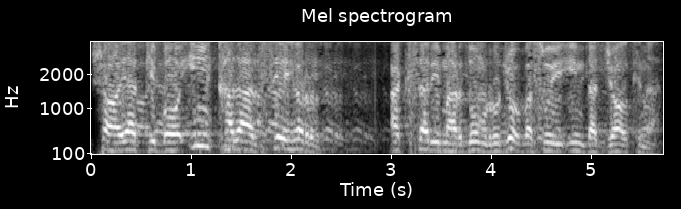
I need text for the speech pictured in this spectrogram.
شاید که با این قدر سحر اکثر مردم رجوع به سوی این دجال کند.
